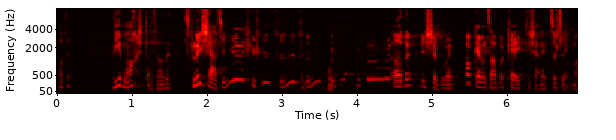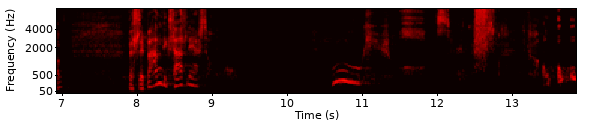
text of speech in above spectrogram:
oder? Wie machst du das, oder? Das Plüschhäsli, oder? Ist schon gut. Okay, wenn es runtergeht, ist auch nicht so schlimm, oder? Ein lebendiges Häsli hast so, uh, oh, oh,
